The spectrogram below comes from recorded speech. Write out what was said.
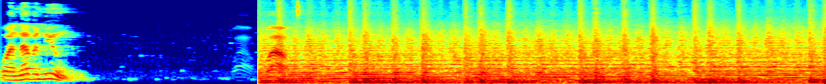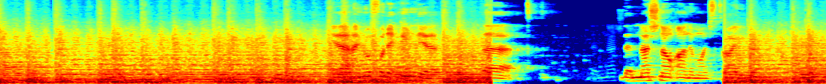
Oh, I never knew. Wow. I know for the India, the the national animal is tiger,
